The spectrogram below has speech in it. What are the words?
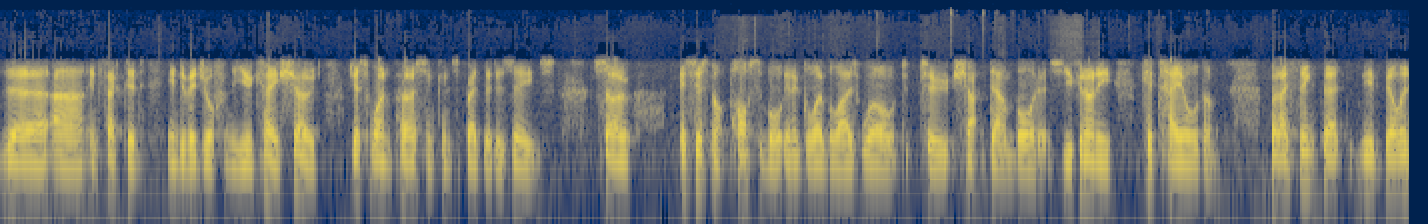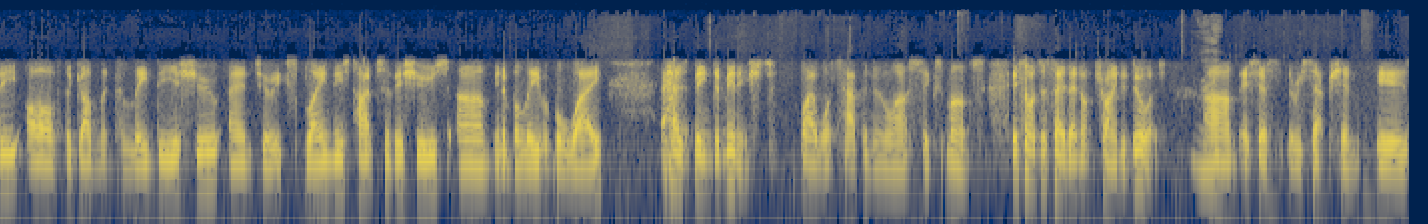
the uh, infected individual from the UK showed, just one person can spread the disease. So it's just not possible in a globalized world to shut down borders. You can only curtail them. But I think that the ability of the government to lead the issue and to explain these types of issues um, in a believable way has been diminished by what's happened in the last six months. It's not to say they're not trying to do it. Right. Um, it's just the reception is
